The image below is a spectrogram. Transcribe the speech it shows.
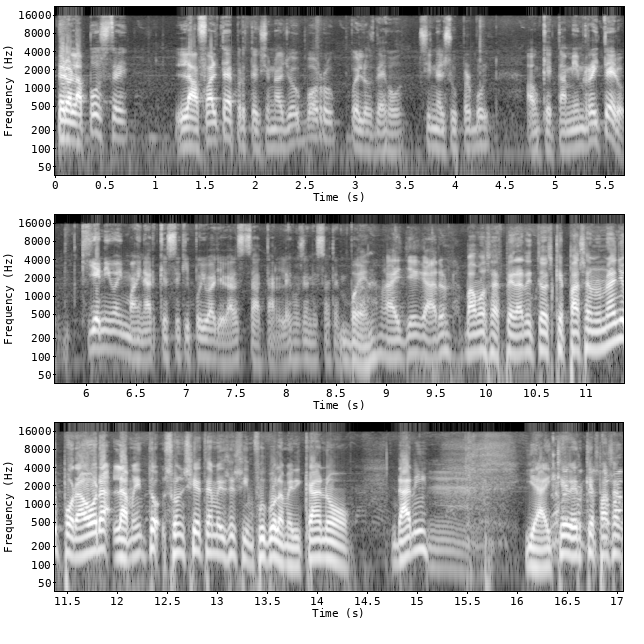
pero a la postre, la falta de protección a Joe Burrow, pues los dejó sin el Super Bowl. Aunque también reitero, ¿quién iba a imaginar que este equipo iba a llegar hasta tan lejos en esta temporada? Bueno, ahí llegaron. Vamos a esperar entonces qué pasa en un año. Por ahora, lamento, son siete meses sin fútbol americano, Dani. Mm. Y hay que ver qué pasa.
